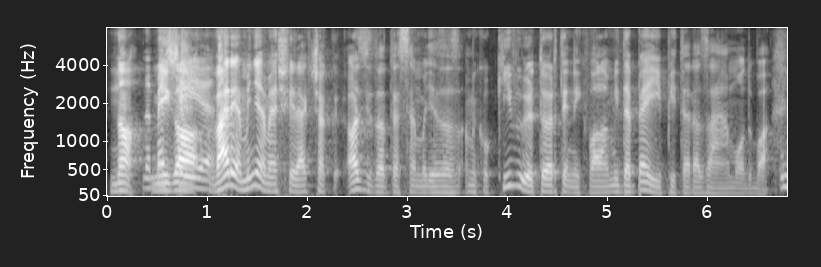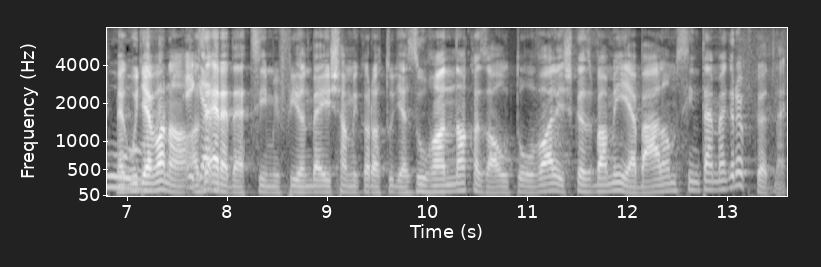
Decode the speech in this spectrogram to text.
Na, De még a... Várjál, mindjárt mesélek, csak az jutott eszembe, hogy ez az, amikor kívül történik valami, de beépíted az álmodba. Ú, Meg ugye van a, az eredet című filmben is, amikor ott ugye zuhannak az autóval, és közben a mélyebb álomszinten meg röpködnek.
